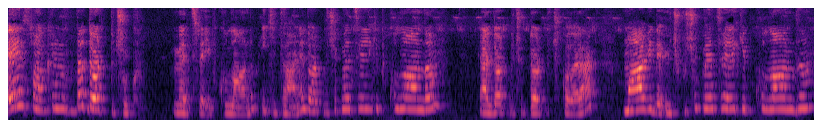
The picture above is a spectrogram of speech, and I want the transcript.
en son kırmızıda 4,5 metre ip kullandım. 2 tane 4,5 metrelik ip kullandım. Yani 4,5 4,5 olarak. Mavi de 3,5 metrelik ip kullandım.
